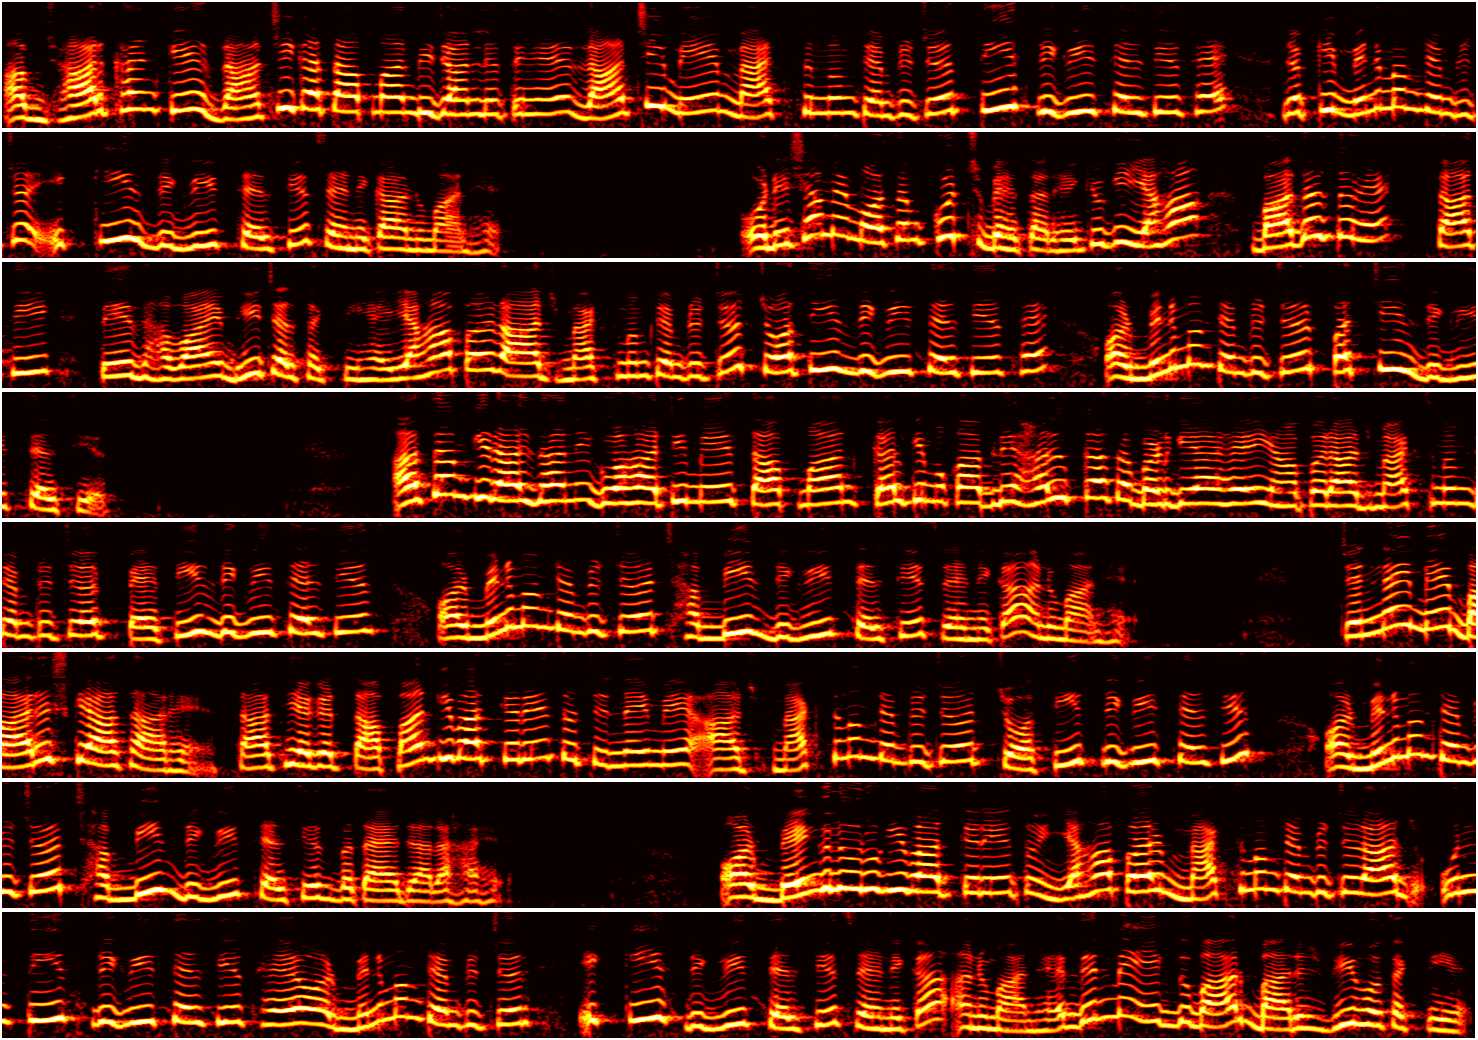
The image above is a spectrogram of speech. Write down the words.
अब झारखंड के रांची का तापमान भी जान लेते हैं। रांची में मैक्सिमम टेम्परेचर 30 डिग्री सेल्सियस है, जबकि मिनिमम टेम्परेचर 21 डिग्री सेल्सियस रहने का अनुमान है। ओडिशा में मौसम कुछ बेहतर है, क्योंकि यहाँ बादल तो है साथ ही तेज हवाएँ भी चल सकती हैं। यहाँ पर आज मैक्सिमम टेम्परेचर 34 डिग्री सेल्सियस है और minimum temperature 25 degree Celsius Assam की राजधानी गुवाहाटी में तापमान कल के मुकाबले हल्का सा बढ़ गया है। यहाँ पर आज मैक्सिमम टेम्परेचर 35 डिग्री सेल्सियस और मिनिमम टेम्परेचर 26 डिग्री सेल्सियस रहने का अनुमान है। चेन्नई में बारिश के आसार हैं। साथ ही अगर तापमान की बात करें तो चेन्नई में आज मैक्सिमम टेम्परेचर 34 डिग्री सेल्सियस और मिनिमम टेम्परेचर 26 डिग्री सेल्सियस बताया जा रहा है। और बेंगलुरु की बात करें तो यहाँ पर मैक्सिमम टेम्परेचर आज 29 डिग्री सेल्सियस है और मिनिमम टेम्परेचर 21 डिग्री सेल्सियस रहने का अनुमान है। दिन में एक दो बार बारिश भी हो सकती है।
